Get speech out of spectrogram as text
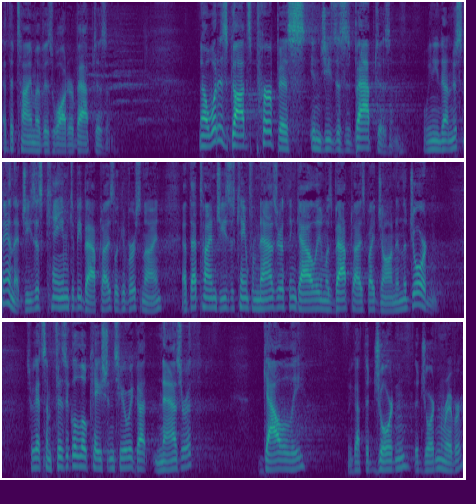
at the time of his water baptism. Now, what is God's purpose in Jesus' baptism? We need to understand that. Jesus came to be baptized. Look at verse 9. At that time, Jesus came from Nazareth in Galilee and was baptized by John in the Jordan. So we got some physical locations here. We got Nazareth, Galilee, we got the Jordan, the Jordan River.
